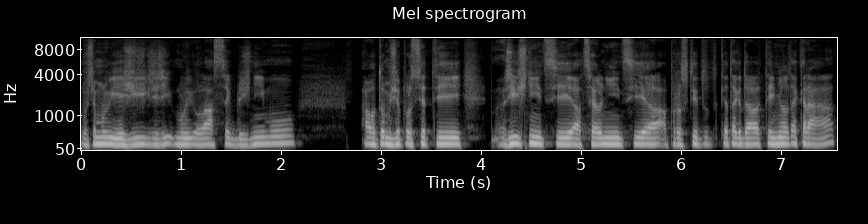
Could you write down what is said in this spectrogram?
o čem mluví Ježíš, když mluví o lásce k bližnímu a o tom, že prostě ty říšníci a celníci a, a prostitutky a tak dále, který měl tak rád,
